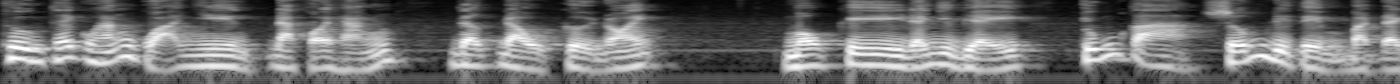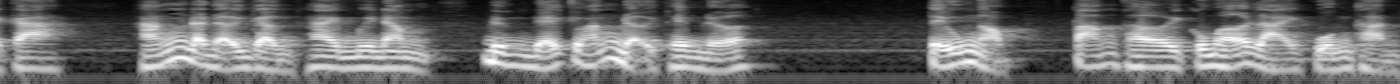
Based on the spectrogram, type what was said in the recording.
thương thế của hắn quả nhiên đã khỏi hẳn, gật đầu cười nói. Một khi đã như vậy, chúng ta sớm đi tìm Bạch Đại ca, hắn đã đợi gần 20 năm, đừng để cho hắn đợi thêm nữa. Tiểu Ngọc tạm thời cũng ở lại quận thành.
